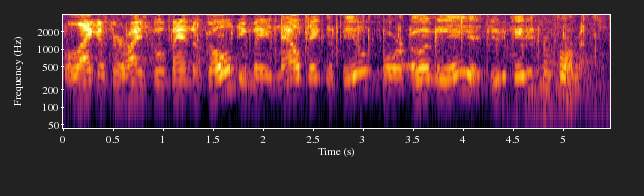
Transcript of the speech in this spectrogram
Lancaster High School Band of Gold, you may now take the field for OMEA adjudicated performance.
